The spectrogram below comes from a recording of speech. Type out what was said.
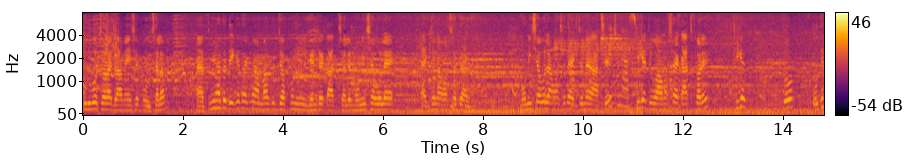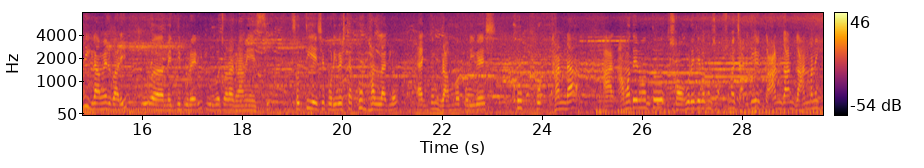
পূর্বচড়া গ্রামে এসে পৌঁছালাম। আহ, তুমি হয়তো দেখে থাকবে আমাদের যখন ইভেন্টের কাজ চলে মনীষা বলে একজন আমার সাথে আছে। মনীষা বলে আমার সাথে একজনের আছে। ঠিক আছে ও আমার সাথে কাজ করে। ঠিক আছে তো ওদেরই গ্রামের বাড়ি মেদিনীপুরেরই পূর্বচড়া গ্রামে এসেছি। সত্যি এসে পরিবেশটা খুব ভালো লাগল। একদম গ্রাম্য পরিবেশ। খুব ঠান্ডা আর আমাদের মতো শহরে যেরকম সবসময় চারিদিকে গান গান গান মানে কি?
